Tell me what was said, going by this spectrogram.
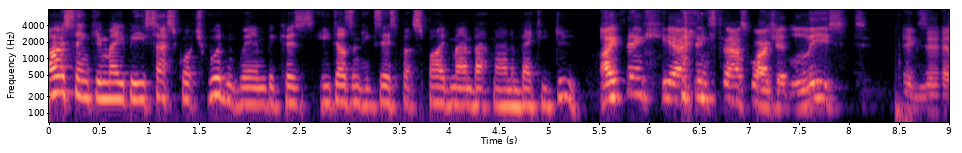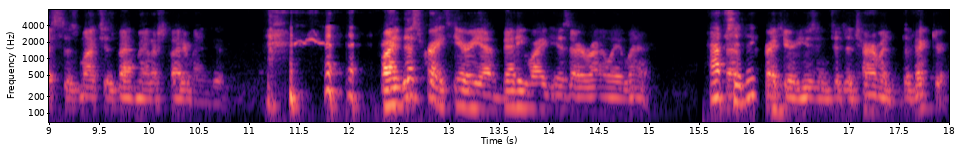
I was thinking maybe Sasquatch wouldn't win because he doesn't exist, but Spider-Man, Batman, and Betty do. I think, yeah, I think Sasquatch at least exists as much as Batman or Spider-Man do. By this criteria, Betty White is our runaway winner. That's Absolutely, the criteria using to determine the victor.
